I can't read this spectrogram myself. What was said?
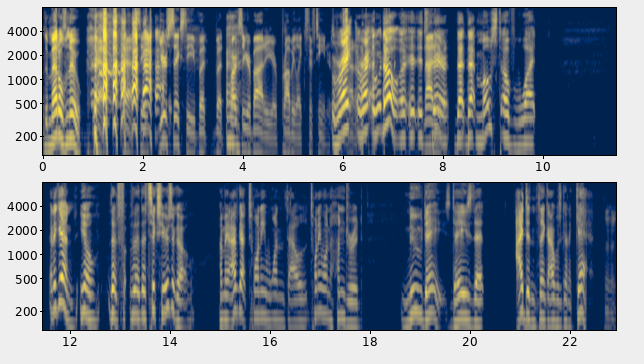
the metal's new. Yeah, yeah. See, you're 60, but but parts of your body are probably like 15 or something. Right right no uh, it, it's Not there even. that that most of what and again you know that that six years ago i mean i've got 21000 2100 new days, days that I didn't think I was going to get. Mhm.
